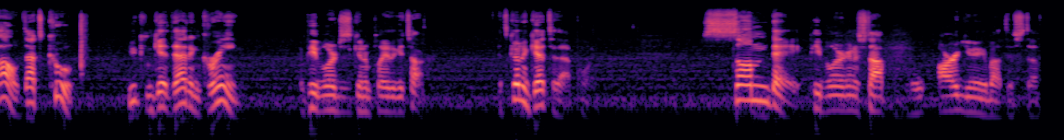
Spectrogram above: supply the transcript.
Oh, that's cool. You can get that in green. And people are just going to play the guitar. It's going to get to that point. Someday, people are going to stop arguing about this stuff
